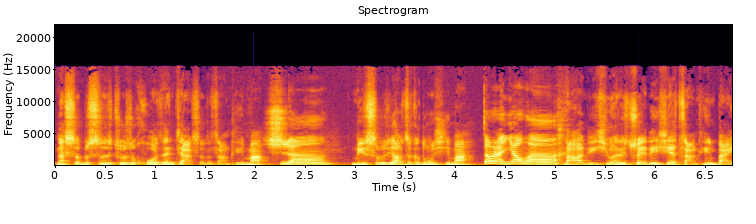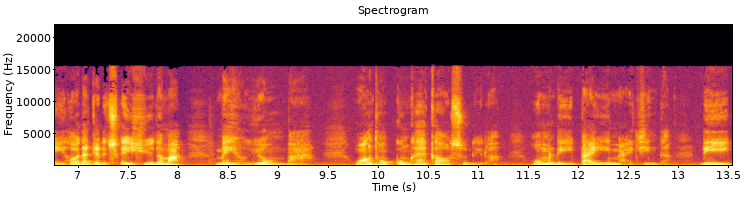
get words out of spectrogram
那是不是就是货真价实的涨停吗？是啊，你是不是要这个东西吗？当然要啦。然后你喜欢去追那些涨停板以后再给你吹嘘的吗？没有用吧？王彤公开告诉你了。我们礼拜一买进的，礼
